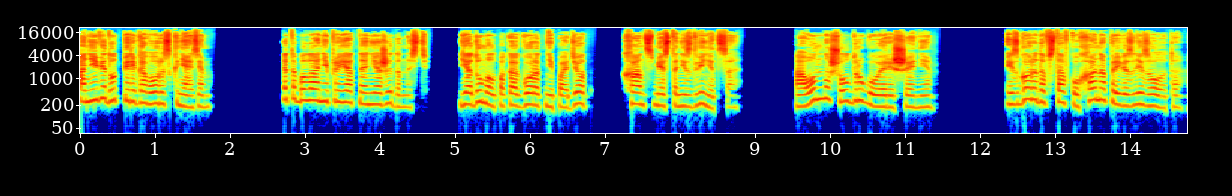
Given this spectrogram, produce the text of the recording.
Они ведут переговоры с князем». Это была неприятная неожиданность. Я думал, пока город не падет, хан с места не сдвинется. А он нашел другое решение. Из города в ставку хана привезли золото.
